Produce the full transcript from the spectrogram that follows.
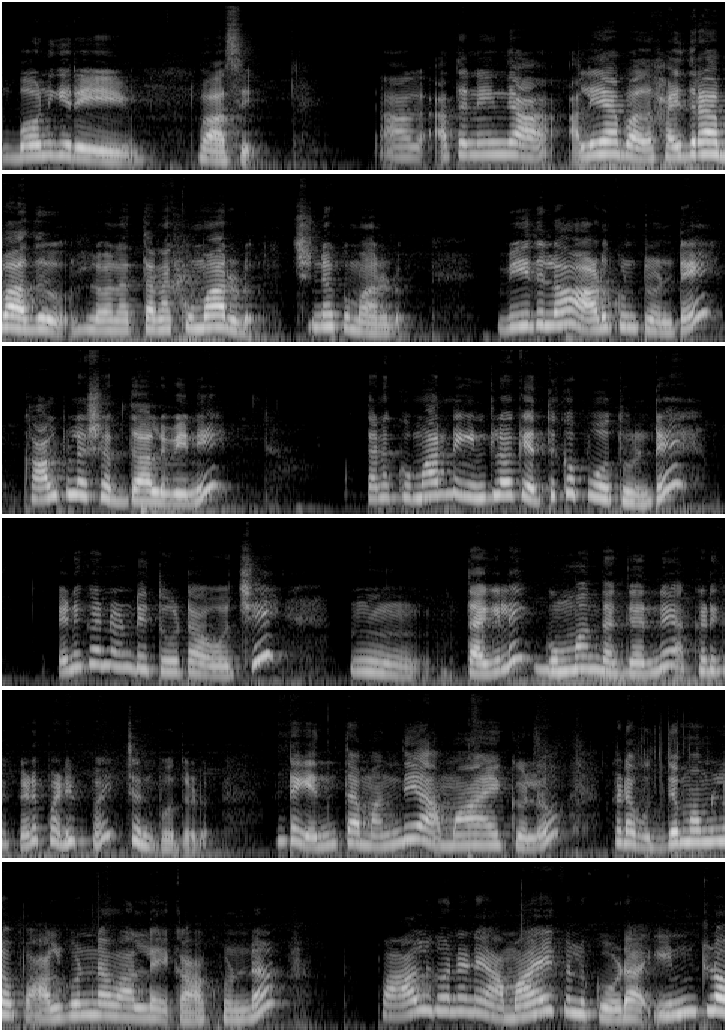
భువనగిరి వాసి. అతనింది? అలియాబాద్ హైదరాబాదులోన తన కుమారుడు చిన్న కుమారుడు. వీధిలో ఆడుకుంటుంటే కాల్పుల శబ్దాలు విని తన కుమారుని ఇంట్లోకి ఎత్తుకుపోతుంటే వెనుక నుండి తూట వచ్చి తగిలి గుమ్మం దగ్గరనే అక్కడికక్కడే పడిపోయి చనిపోతాడు. అంటే ఎంతమంది అమాయకులు అక్కడ ఉద్యమంలో పాల్గొన్న వాళ్ళే కాకుండా పాల్గొనని అమాయకులు కూడా ఇంట్లో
